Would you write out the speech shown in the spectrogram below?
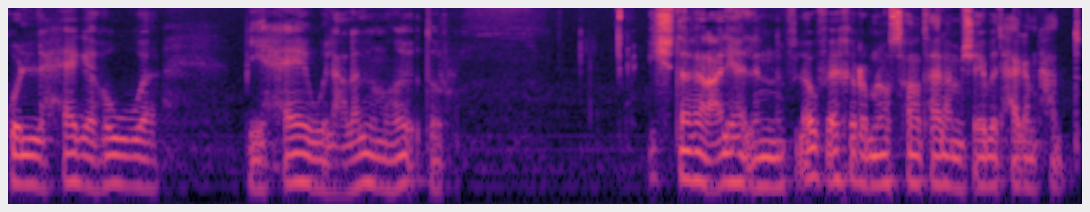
كل حاجة هو بيحاول على ما يقدر يشتغل عليها لأن في الأول وفي الآخر ربنا سبحانه وتعالى مش هيبعد حاجة من حد.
